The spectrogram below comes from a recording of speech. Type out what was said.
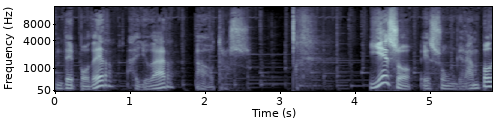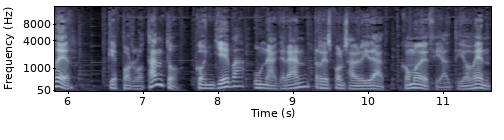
de poder ayudar a otros. Y eso es un gran poder que por lo tanto conlleva una gran responsabilidad, como decía el tío Ben.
